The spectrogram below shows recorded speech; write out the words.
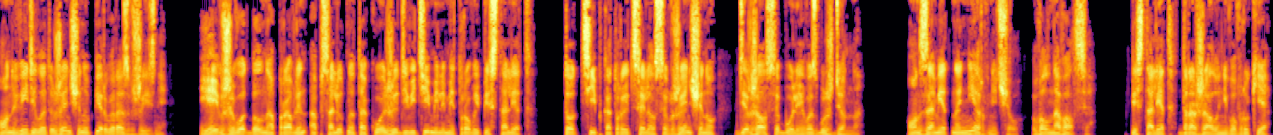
Он видел эту женщину первый раз в жизни. Ей в живот был направлен абсолютно такой же 9-миллиметровый пистолет. Тот тип, который целился в женщину, держался более возбужденно. Он заметно нервничал, волновался. Пистолет дрожал у него в руке,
